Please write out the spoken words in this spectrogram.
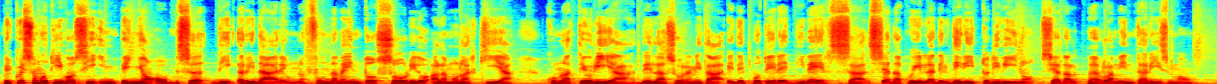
Per questo motivo si impegnò Hobbes di ridare un fondamento solido alla monarchia, con una teoria della sovranità e del potere diversa sia da quella del diritto divino sia dal parlamentarismo.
